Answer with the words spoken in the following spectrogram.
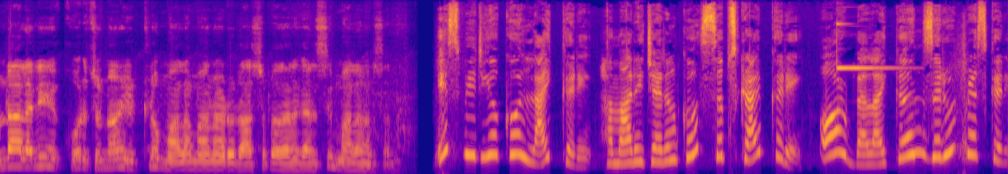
ఉండాలని కోరుచున్నాను ఇట్లు మాలమానాడు రాష్ట్ర ప్రధాన కార్యదర్శి మాల నరసన్న इस वीडियो को लाइक करें हमारे चैनल को सब्सक्राइब करें और बेल आइकन जरूर प्रेस करें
